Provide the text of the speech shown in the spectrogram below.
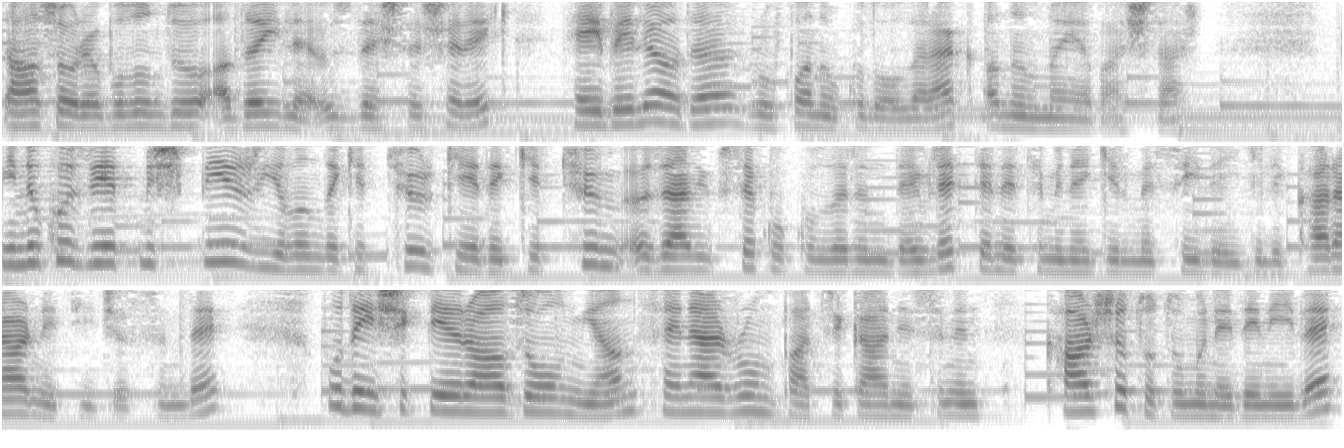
Daha sonra bulunduğu ada ile özdeşleşerek Heybeliada Ruhban Okulu olarak anılmaya başlar. 1971 yılındaki Türkiye'deki tüm özel yüksek okulların devlet denetimine girmesiyle ilgili karar neticesinde bu değişikliğe razı olmayan Fener Rum Patrikhanesi'nin karşı tutumu nedeniyle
